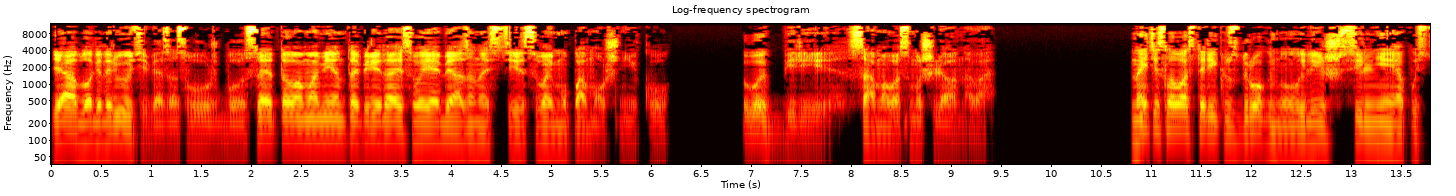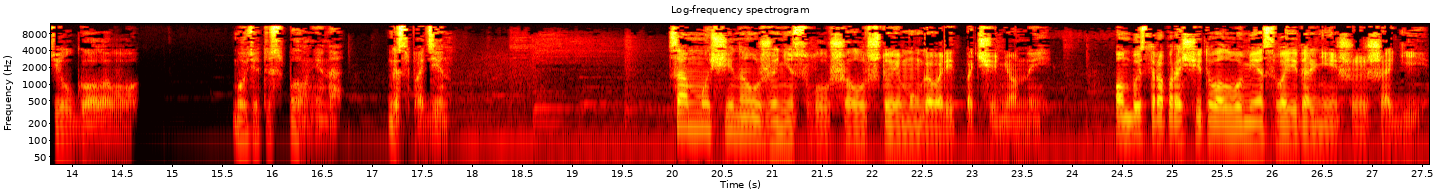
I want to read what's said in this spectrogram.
Я благодарю тебя за службу. С этого момента передай свои обязанности своему помощнику. Выбери самого смышленого». На эти слова старик вздрогнул и лишь сильнее опустил голову. «Будет исполнено, господин». Сам мужчина уже не слушал, что ему говорит подчиненный. Он быстро просчитывал в уме свои дальнейшие шаги.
